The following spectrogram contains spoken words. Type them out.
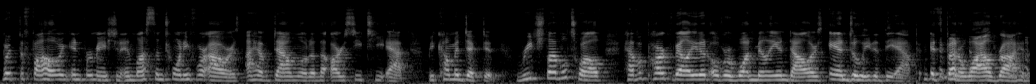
with the following information in less than 24 hours. I have downloaded the RCT app, become addicted, reached level 12, have a park valued at over 1 million dollars and deleted the app. It's been a wild ride.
